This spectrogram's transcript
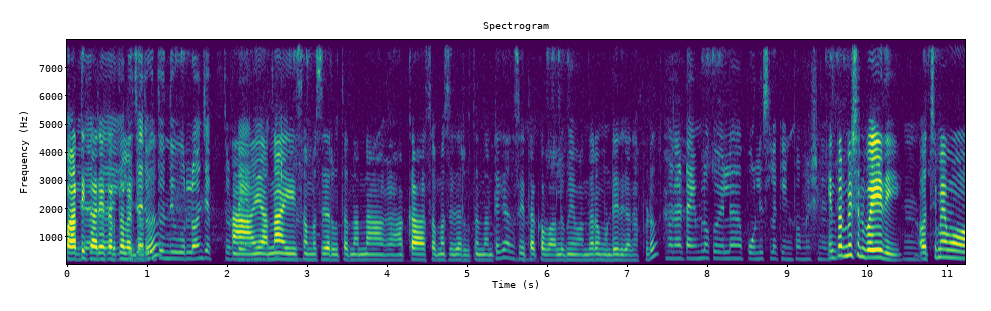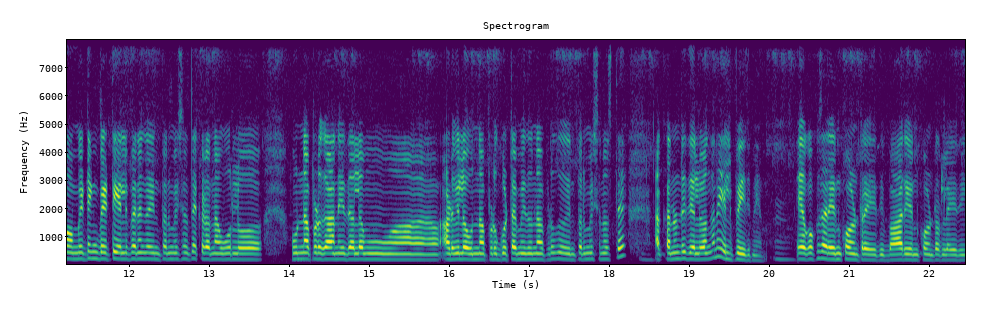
పార్టీ కార్యకర్తలు అంటారు అన్న ఈ సమస్య జరుగుతుంది అన్న అక్క సమస్య జరుగుతుంది అంటే సీతక్క వాళ్ళు మేమందరం ఉండేది కదా అప్పుడు. టైంలో ఒకవేళ పోలీసులకు ఇన్ఫర్మేషన్ ఇన్ఫర్మేషన్ పోయేది. వచ్చి మేము మీటింగ్ పెట్టి వెళ్ళిపోయినాక ఇన్ఫర్మేషన్ అయితే ఇక్కడ నా ఊర్లో ఉన్నప్పుడు కానీ దళము అడవిలో ఉన్నప్పుడు గుట్ట మీద ఉన్నప్పుడు ఇన్ఫర్మేషన్ వస్తే అక్కడ నుండి తెలియగానే వెళ్ళిపోయేది మేము. ఏ ఒక్కొక్కసారి ఎన్కౌంటర్ అయ్యేది భారీ ఎన్కౌంటర్ అయ్యేది.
